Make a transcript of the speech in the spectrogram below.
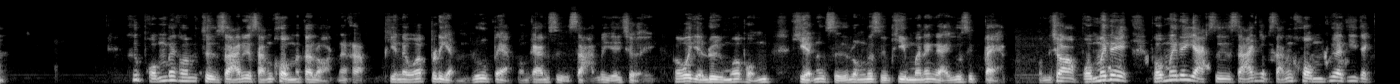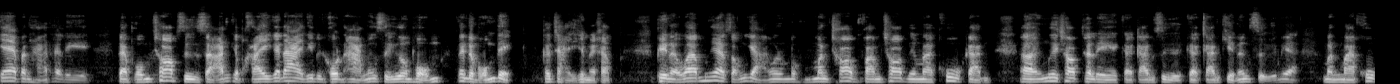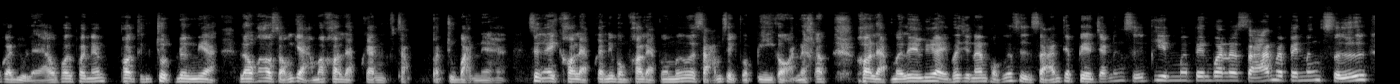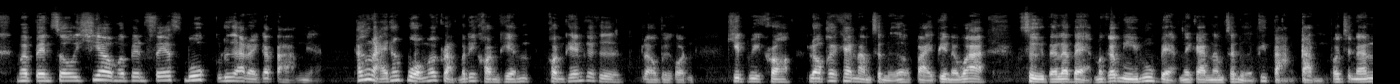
คือผมเป็นคนสื่อสารกับสังคมมาตลอดนะครับ เพียงแต่ว่าเปลี่ยนรูปแบบของการสื่อสารไปเฉยๆ เพราะว่าอย่าลืมว่าผมเขียนหนังสือลงหนังสือพิมพ์มาตั้งแต่อายุสิบแปดผมชอบผมไม่ได้ผมไม่ได้อยากสื่อสารกับสังคมเพื่อที่จะแก้ปัญหาทะเล แต่ผมชอบสื่อสารกับใครก็ได้ที่เป็นคนอ่านหนังสือของผมตั้งแต่ผมเด็ก เข้าใจใช่ไหมครับ เพียงแต่ว่าเมื่อสองอย่างมันมันชอบความชอบเนี่ยมาคู่กันเมื่อชอบทะเลกับการสื่อกับการเขียนหนังสือเนี่ยมันมาคู่กันอยู่แล้ว เพราะเพราะนั้นพอถึงจุดหนึ่งเนี่ยเราก็เอาสองอย่างมา collab กันศัพท์ปัจจุบันเนี่ยฮะซึ่งไอ้ collab กันนี่ผม collab มาเมื่อสามสิบกว่าปีก่อนนะครับ collab มาเรื่อยๆ เพราะฉะนั้นผมก็สื่อสารจะเปลี่ยนจากหนังสือพิมพ์มาเป็นวารสารมาเป็นหนังสือ มาเป็นโซเชียลมาเป็น Facebook หรืออะไรก็ตามเนี่ย ทั้งหลายทั้งปวงก็กลับมาที่คอนเทนต์คอนเทนต์ก็คือเราเป็นคน คิดวิเคราะห์ เราก็แค่นำเสนอออกไป เพียงแต่ว่าสื่อแต่ละแบบมันก็มีรูปแบบในการนำเสนอที่ต่างกัน เพราะฉะนั้น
